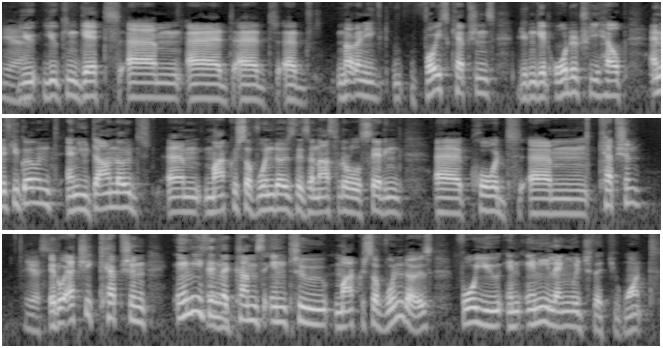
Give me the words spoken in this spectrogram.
Yeah. You, you can get um, ad, ad, ad not only voice captions, you can get auditory help. And if you go and, and you download um, Microsoft Windows, there's a nice little setting uh, called um, Caption. Yes. It will actually caption anything that comes into Microsoft Windows for you in any language that you want.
